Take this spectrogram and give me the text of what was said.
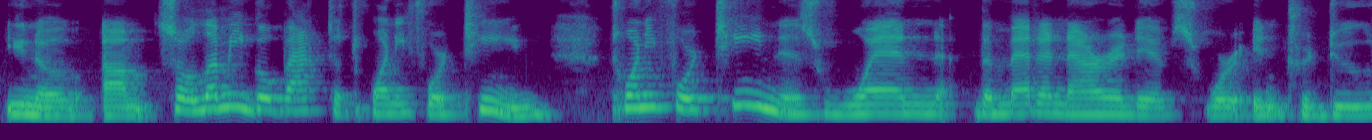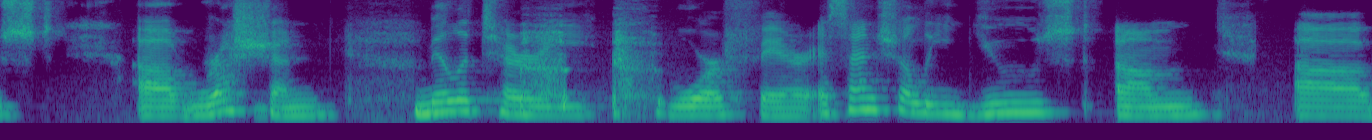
you know um, so let me go back to 2014 2014 is when the meta narratives were introduced uh, russian military warfare essentially used um, uh,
